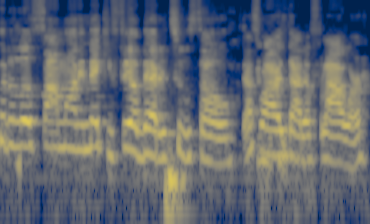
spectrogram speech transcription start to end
put a little something on, it make you feel better too. So that's why I got a flower.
